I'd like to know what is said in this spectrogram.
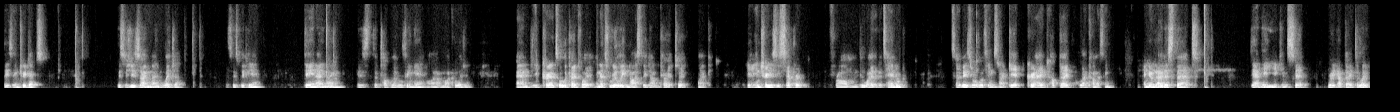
these entry defs. This is your zome name, ledger. It's this bit here. DNA name is the top level thing here, Ion Micro Ledger. And it creates all the code for you. And it's really nicely done code too. Like your entries are separate from the way that it's handled. So these are all the things like get, create, update, all that kind of thing. And you'll notice that down here, you can set read, update, delete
